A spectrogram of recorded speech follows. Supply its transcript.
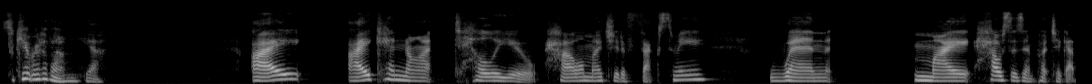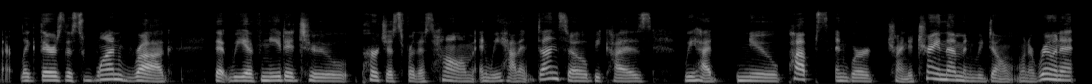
So get rid of them. Yeah. I I cannot tell you how much it affects me when my house isn't put together. Like there's this one rug that we have needed to purchase for this home and we haven't done so because we had new pups and we're trying to train them and we don't want to ruin it.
